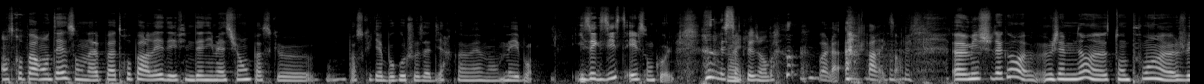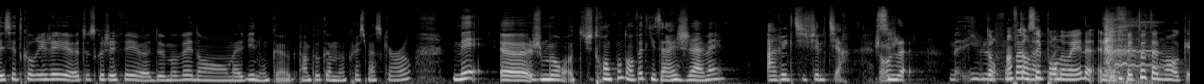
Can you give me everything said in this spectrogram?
Entre parenthèses, on n'a pas trop parlé des films d'animation parce que parce qu'il y a beaucoup de choses à dire quand même. hein. Mais bon, ils existent et ils sont cool. Les cinq légendes. voilà, par exemple. Euh, mais je suis d'accord. euh, J'aime bien ton point. je vais essayer de corriger tout ce que j'ai fait de mauvais dans ma vie, donc un peu comme Christmas Carol. Mais euh, je me, tu te rends compte en fait qu'ils n'arrivent jamais à rectifier le tir. Genre, Si. Ils le font pas pour Noël, elle le fait totalement ok.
